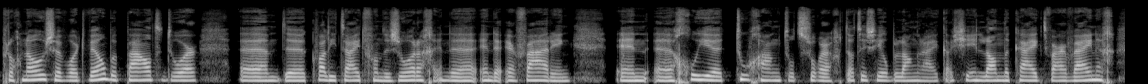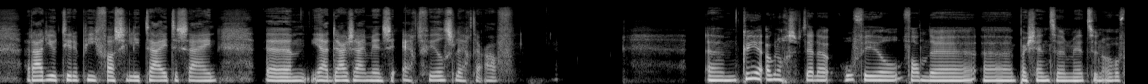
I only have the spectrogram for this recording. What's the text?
prognose wordt wel bepaald door um, de kwaliteit van de zorg en de, en de ervaring. En uh, goede toegang tot zorg, dat is heel belangrijk. Als je in landen kijkt waar weinig radiotherapiefaciliteiten zijn, um, ja, daar zijn mensen echt veel slechter af. Um, kun je ook nog eens vertellen hoeveel van de uh, patiënten met een of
